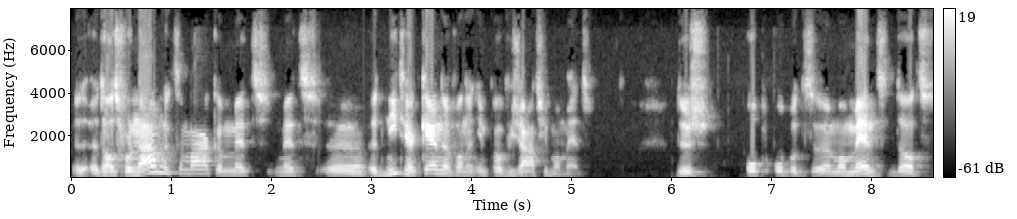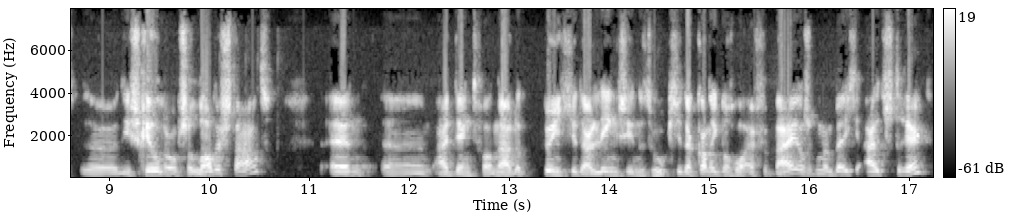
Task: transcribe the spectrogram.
het had voornamelijk te maken met, met uh, het niet herkennen van een improvisatiemoment. Dus op, op het uh, moment dat uh, die schilder op zijn ladder staat. En hij denkt van, nou, dat puntje daar links in het hoekje, daar kan ik nog wel even bij als ik me een beetje uitstrek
